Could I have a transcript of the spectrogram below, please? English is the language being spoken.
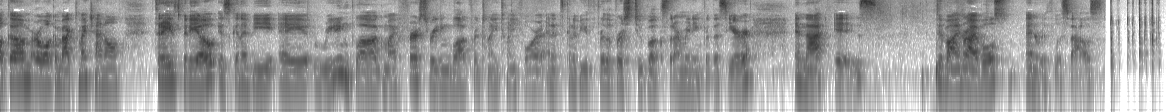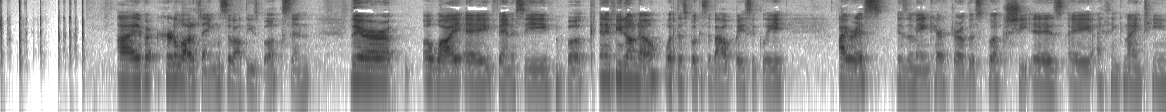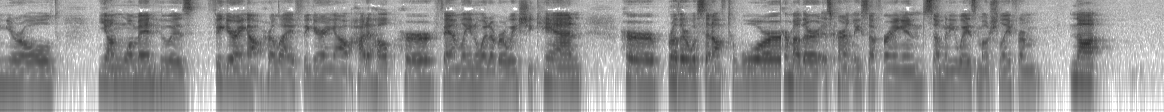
welcome or welcome back to my channel. Today's video is going to be a reading vlog, my first reading vlog for 2024 and it's going to be for the first two books that I'm reading for this year and that is Divine Rivals and Ruthless Vows. I've heard a lot of things about these books and they're a YA fantasy book and if you don't know what this book is about, basically Iris is the main character of this book. She is a, I think, 19 year old young woman who is figuring out her life, figuring out how to help her family in whatever way she can. Her brother was sent off to war. Her mother is currently suffering in so many ways emotionally from not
